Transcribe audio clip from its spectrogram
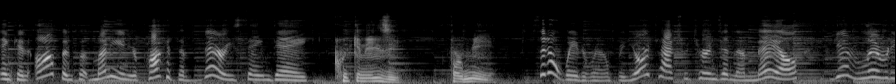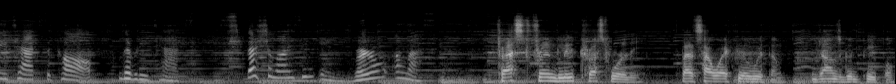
and can often put money in your pocket the very same day. Quick and easy for me. So don't wait around for your tax returns in the mail. Give Liberty Tax a call. Liberty Tax, specializing in rural Alaska. Fast, friendly, trustworthy. That's how I feel with them. John's good people.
